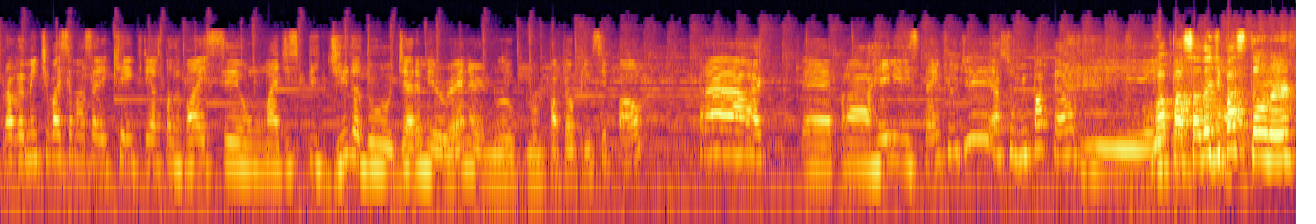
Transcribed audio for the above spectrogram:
Provavelmente vai ser uma série que, entre aspas, vai ser uma despedida do Jeremy Renner no, no papel principal pra, é, pra Hayley Steinfeld assumir o papel. E Uma passada de bastão, né?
